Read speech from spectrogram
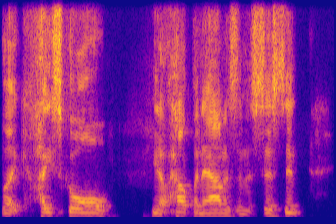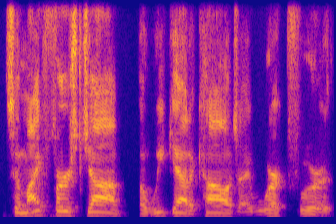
like high school, you know, helping out as an assistant. So my first job a week out of college, I worked for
